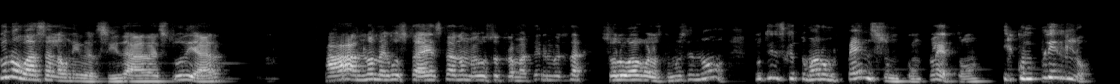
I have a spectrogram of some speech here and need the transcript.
Tú no vas a la universidad a estudiar, ah, no me gusta esta, no me gusta otra materia, me gusta, solo hago los que me gustan. No, tú tienes que tomar un pensum completo y cumplirlo.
